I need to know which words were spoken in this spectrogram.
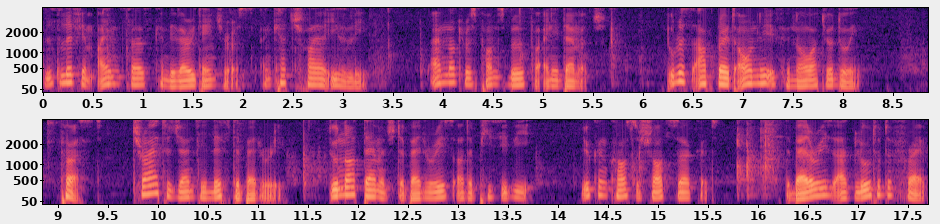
these lithium ion cells can be very dangerous and catch fire easily. I am not responsible for any damage. Do this upgrade only if you know what you're doing. First, try to gently lift the battery. Do not damage the batteries or the PCB. You can cause a short circuit. The batteries are glued to the frame.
